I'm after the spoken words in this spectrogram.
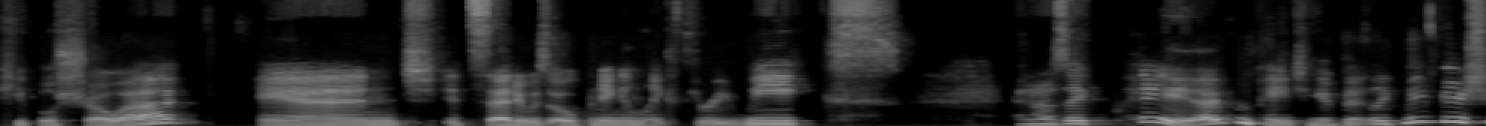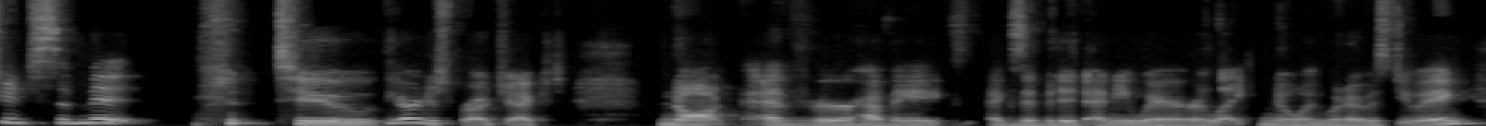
people show at, and it said it was opening in like three weeks. And I was like, hey, I've been painting a bit. Like maybe I should submit to the Artist Project not ever having ex- exhibited anywhere, like knowing what I was doing.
